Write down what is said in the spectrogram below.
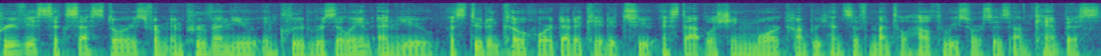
Previous success stories from Improve NU include Resilient NU, a student cohort dedicated to establishing more comprehensive mental health resources on campus.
